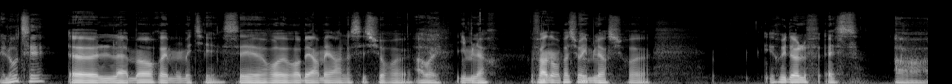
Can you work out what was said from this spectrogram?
Et l'autre, c'est la mort est mon métier. C'est Ro- Robert Merle, c'est sur Ah ouais. Himmler. Enfin non, pas sur Himmler, sur Rudolf S. Ah.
